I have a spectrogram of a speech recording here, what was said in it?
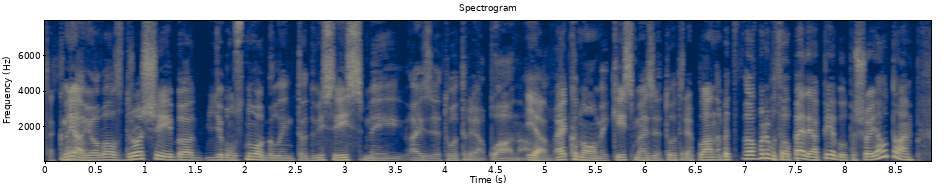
kā... Nu jā, jo valsts drošība, ja mums nogalina, tad visi ismi aiziet otrajā plānā. Jā. Ekonomika ismi aiziet otrajā plānā. Bet varbūt vēl pēdējā piebilde par šo jautājumu.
